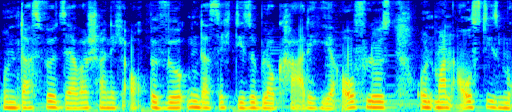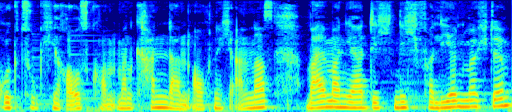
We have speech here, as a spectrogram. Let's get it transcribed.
und das wird sehr wahrscheinlich auch bewirken, dass sich diese Blockade hier auflöst und man aus diesem Rückzug hier rauskommt. Man kann dann auch nicht anders, weil man man ja dich nicht verlieren möchte.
